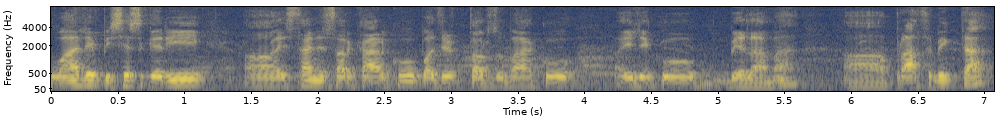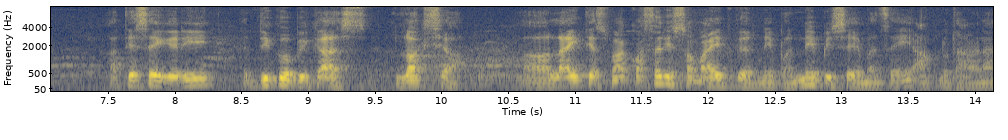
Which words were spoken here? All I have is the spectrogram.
उहाँले विशेष गरी स्थानीय सरकारको बजेट तर्जुमाको अहिलेको बेलामा प्राथमिकता त्यसै गरी दिगो विकास लक्ष्य लाई त्यसमा कसरी समाहित गर्ने भन्ने विषयमा चाहिँ आफ्नो धारणा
